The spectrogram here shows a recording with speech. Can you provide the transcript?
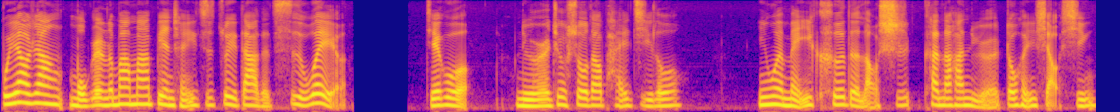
不要让某个人的妈妈变成一只最大的刺猬了。结果女儿就受到排挤喽，因为每一科的老师看到她女儿都很小心。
